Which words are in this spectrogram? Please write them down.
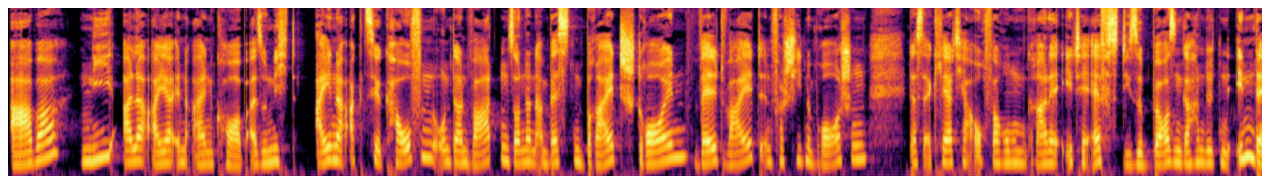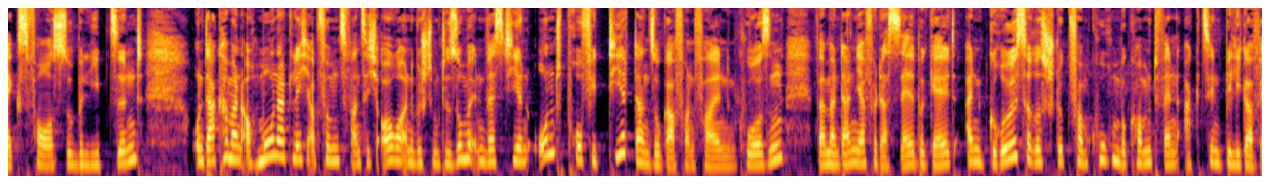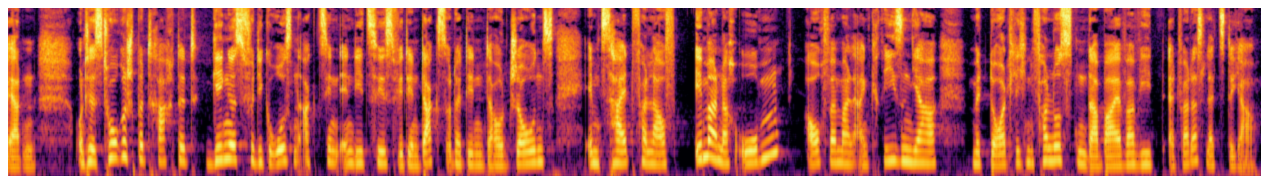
Aber nie alle Eier in einen Korb. Also nicht eine Aktie kaufen und dann warten, sondern am besten breit streuen, weltweit in verschiedene Branchen. Das erklärt ja auch, warum gerade ETFs, diese börsengehandelten Indexfonds so beliebt sind. Und da kann man auch monatlich ab 25 Euro eine bestimmte Summe investieren und profitiert dann sogar von fallenden Kursen, weil man dann ja für dasselbe Geld ein größeres Stück vom Kuchen bekommt, wenn Aktien billiger werden. Und historisch betrachtet ging es für die großen Aktienindizes wie den DAX oder den Dow Jones im Zeitverlauf immer nach oben, auch wenn mal ein Krisenjahr mit deutlichen Verlusten dabei war, wie etwa das letzte Jahr.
